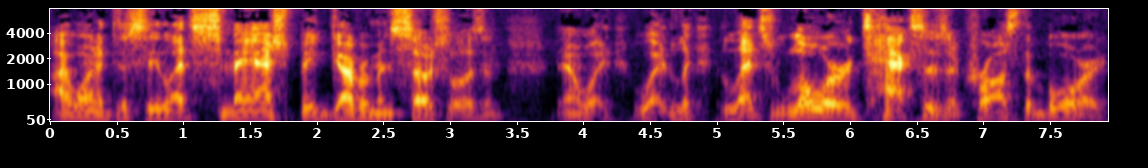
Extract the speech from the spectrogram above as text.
I wanted to see, let's smash big government socialism. You know, what, what, let's lower taxes across the board.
